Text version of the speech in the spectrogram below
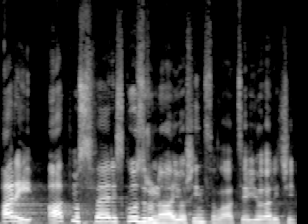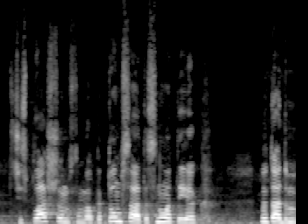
Arī atmosfēriski uzrunājoša instalācija, jo arī šī, šis plašums un vēl, ka tumsā tas notiek. Nu, tāda,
